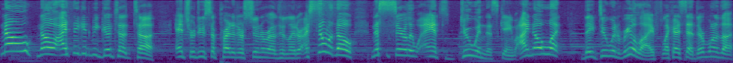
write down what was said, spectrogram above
No, no, I think it'd be good to, to introduce a predator sooner rather than later. I still don't know necessarily what ants do in this game. I know what they do in real life. Like I said, they're one of the,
